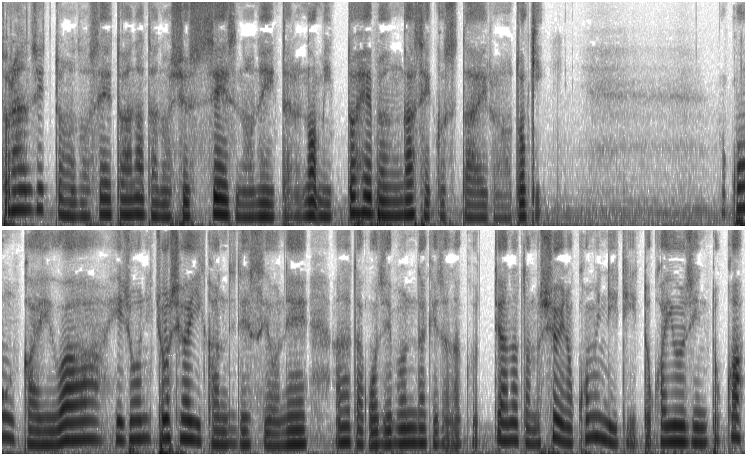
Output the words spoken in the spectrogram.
トランジットの土星とあなたの出生図のネイタルのミッドヘブンがセクスタイルの時。今回は非常に調子がいい感じですよね。あなたご自分だけじゃなくって、あなたの周囲のコミュニティとか友人とか、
